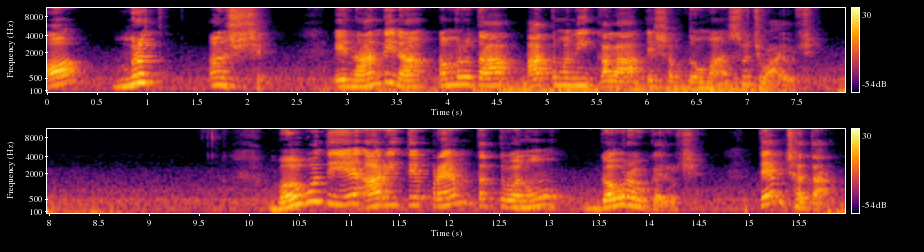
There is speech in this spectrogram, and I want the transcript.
અમૃત અંશ છે. એ નાંદીના અમૃતા આત્મની કલા એ શબ્દોમાં સૂચવાયો છે. ભવભૂતિએ આ રીતે પ્રેમ તત્વનું ગૌરવ કર્યું છે. તેમ છતાં,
